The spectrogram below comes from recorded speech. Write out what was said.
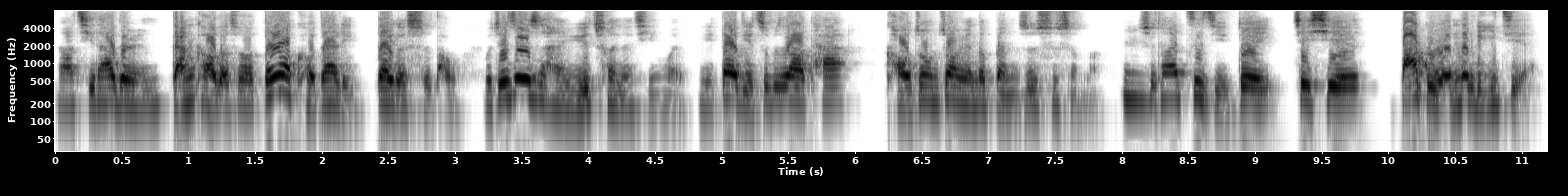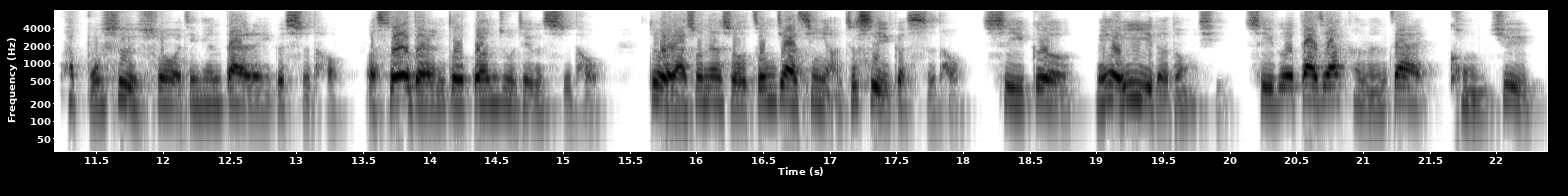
然后其他的人赶考的时候都要口袋里带个石头，我觉得这是很愚蠢的行为。你到底知不知道他考中状元的本质是什么？嗯，是他自己对这些。八股文的理解，它不是说我今天带了一个石头，呃，所有的人都关注这个石头。对我来说，那时候宗教信仰就是一个石头，是一个没有意义的东西，是一个大家可能在恐惧、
